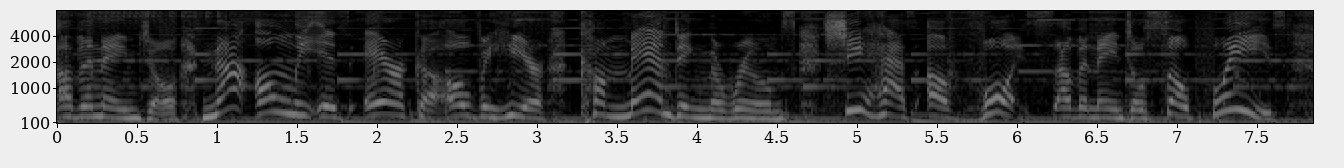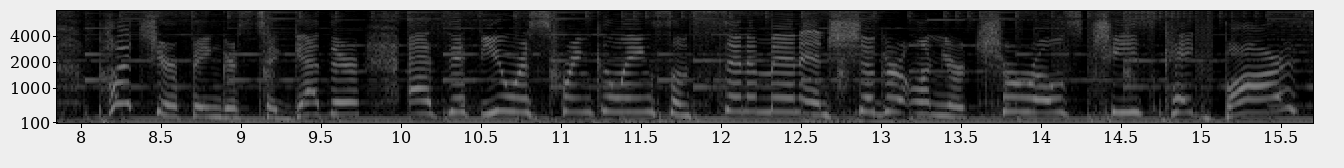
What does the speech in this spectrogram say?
of an angel. Not only is Erica over here commanding the rooms, she has a voice of an angel. So please put your fingers together as if you were sprinkling some cinnamon and sugar on your churros cheesecake bars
